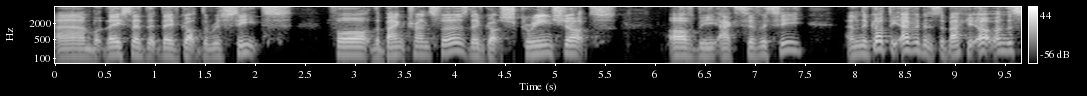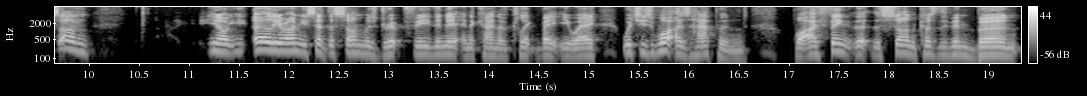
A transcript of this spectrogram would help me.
Um, but they said that they've got the receipts for the bank transfers, they've got screenshots of the activity, and they've got the evidence to back it up. And the Sun, you know, earlier on you said the Sun was drip feeding it in a kind of clickbaity way, which is what has happened. But I think that the Sun, because they've been burnt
